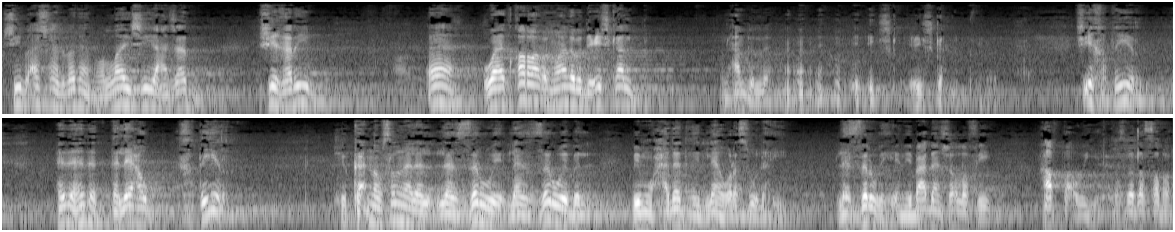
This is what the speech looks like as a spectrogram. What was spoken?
شيء بأشهر البدن والله شيء عن جد شيء غريب. آه واحد قرر إنه أنا بدي أعيش كلب. الحمد لله. كلب شيء خطير. هذا هذا التلاعب خطير. كأنه وصلنا للذروة للذروة بمحادثة الله ورسوله. للذروة. يعني بعدها إن شاء الله في هبطة قوية بس بدها صبر.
